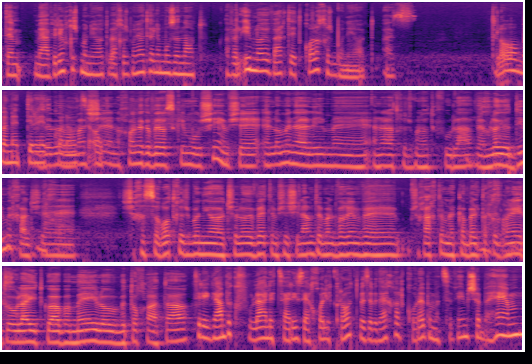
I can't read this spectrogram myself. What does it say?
אתם מעבירים חשבוניות והחשבוניות האלה מוזנות, אבל אם לא העברת את כל החשבוניות, אז אתה לא באמת תראה את כל ההוצאות. זה ממש נכון לגבי עוסקים מורשים, שהם לא מנהלים אה, הנהלת חשבונות כפולה, נכון. והם לא יודעים בכלל ש... נכון. שחסרות חשבוניות, שלא הבאתם, ששילמתם על דברים ושכחתם לקבל את נכון, החשבונית, נכון. או אולי היא תקועה במייל או בתוך האתר. תראי, גם בכפולה, לצערי, זה יכול לקרות, וזה בדרך כלל קורה במצבים שבהם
